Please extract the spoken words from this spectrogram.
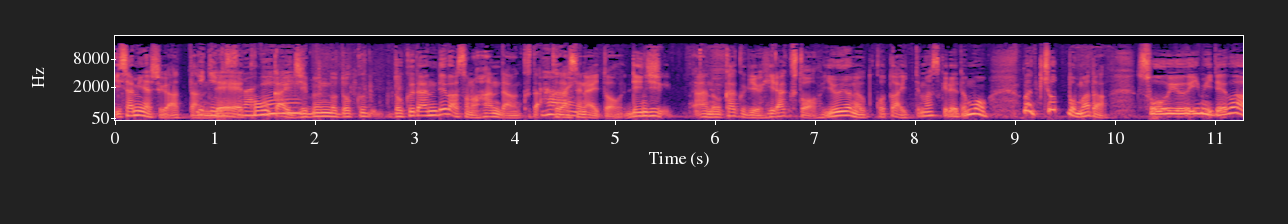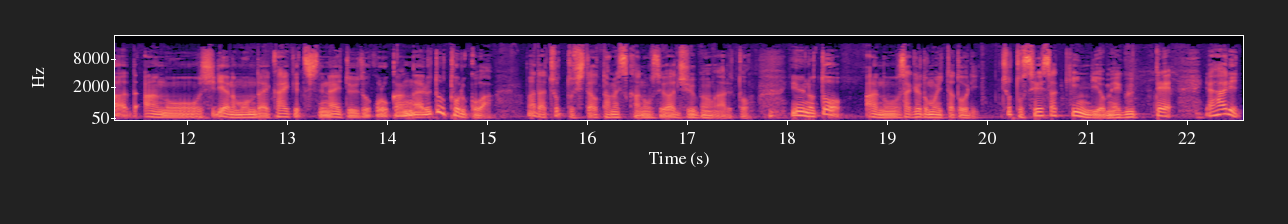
勇み足があったんで、ね、今回自分の独独断ではその判断を下下せないと、はい、臨時あの閣議を開くというようなことは言ってますけれども、まあ、ちょっとまだそういう意味ではあのシリアの問題解決してないというところを考えるとトルコはまだちょっと下を試す可能性は十分あるというのと、あの、先ほども言った通り、ちょっと政策金利をめぐって、やはり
